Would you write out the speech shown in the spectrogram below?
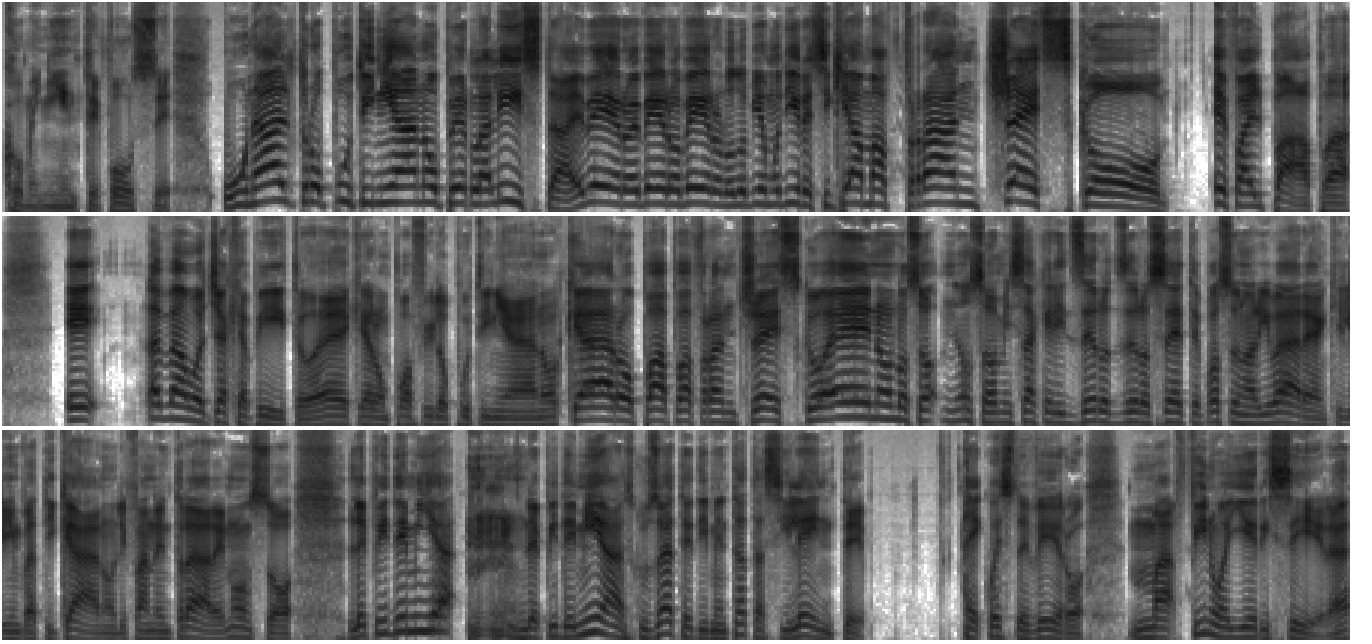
come niente fosse. Un altro putiniano per la lista, è vero, è vero, è vero, lo dobbiamo dire, si chiama Francesco e fa il Papa. E L'avevamo già capito, eh, che era un po' filoputiniano. Caro Papa Francesco, eh, non lo so, non so, mi sa che gli 007 possono arrivare anche lì in Vaticano, li fanno entrare, non so. L'epidemia, l'epidemia, scusate, è diventata silente e eh, questo è vero, ma fino a ieri sera,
